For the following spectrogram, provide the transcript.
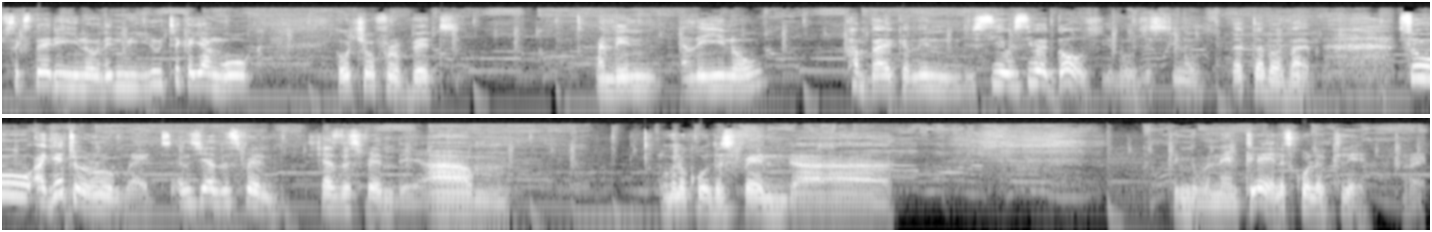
six thirty. You know, then we, you know, take a young walk, go chill for a bit, and then, and then, you know, come back and then see, see where it goes. You know, just you know that type of vibe. So I get to a room, right, and she has this friend. She has this friend there. Um, I'm gonna call this friend. uh think of a name. Claire. Let's call her Claire. Right.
